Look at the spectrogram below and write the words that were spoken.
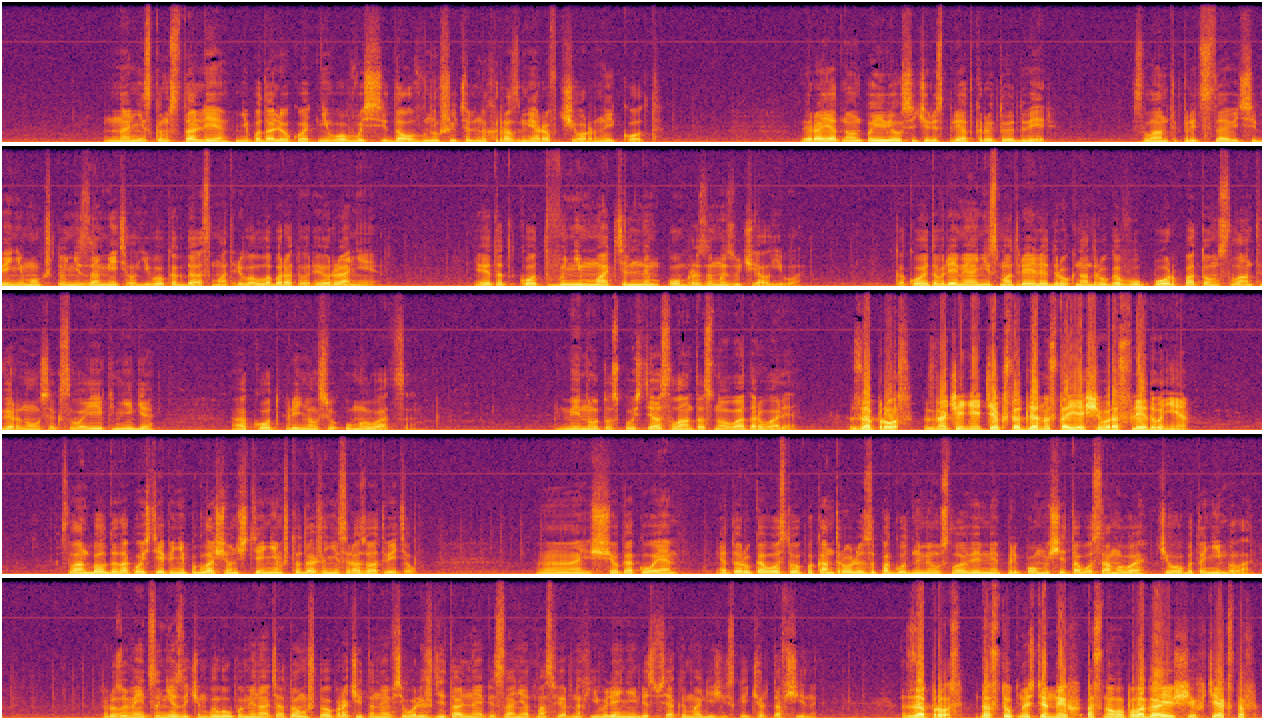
На низком столе, неподалеку от него, восседал внушительных размеров черный кот. Вероятно, он появился через приоткрытую дверь. Слант представить себе не мог, что не заметил его, когда осматривал лабораторию ранее. Этот кот внимательным образом изучал его. Какое-то время они смотрели друг на друга в упор, потом Слант вернулся к своей книге, а кот принялся умываться. Минуту спустя Сланта снова оторвали. Запрос. Значение текста для настоящего расследования. Слант был до такой степени поглощен чтением, что даже не сразу ответил. «А, еще какое. Это руководство по контролю за погодными условиями при помощи того самого чего бы то ни было. Разумеется, незачем было упоминать о том, что прочитанное всего лишь детальное описание атмосферных явлений без всякой магической чертовщины. Запрос. Доступность иных основополагающих текстов.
